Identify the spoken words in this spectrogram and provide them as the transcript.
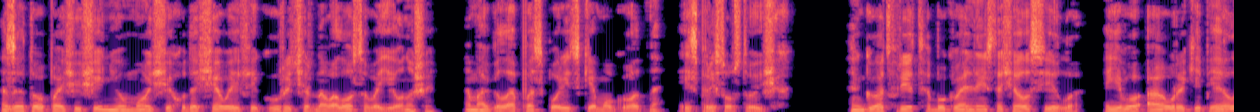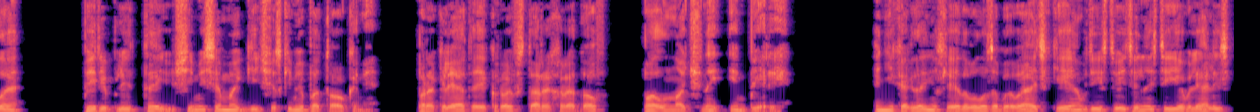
Зато по ощущению мощи худощавая фигура черноволосого юноши могла поспорить с кем угодно из присутствующих. Готфрид буквально источал силу, его аура кипела переплетающимися магическими потоками. Проклятая кровь старых родов полночной империи. Никогда не следовало забывать, кем в действительности являлись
